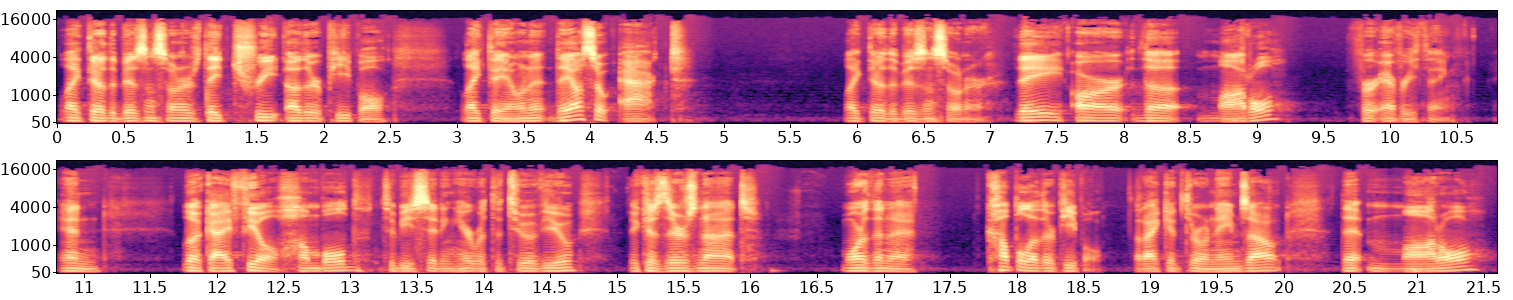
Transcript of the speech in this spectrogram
like they're the business owners. They treat other people like they own it. They also act like they're the business owner. They are the model for everything. And look, I feel humbled to be sitting here with the two of you because there's not more than a couple other people that I could throw names out that model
